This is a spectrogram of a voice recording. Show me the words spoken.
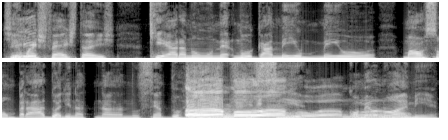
tinha umas festas que era num, ne- num lugar meio, meio mal assombrado ali na, na- no centro do Rio. Amo, amo, amo. Como é o nome?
